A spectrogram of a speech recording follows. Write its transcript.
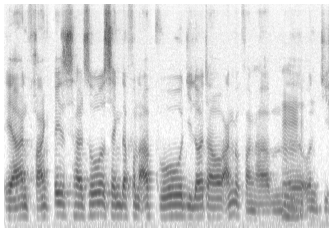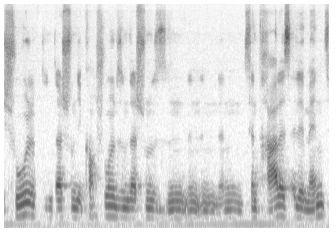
Ja, in Frankreich ist es halt so, es hängt davon ab, wo die Leute auch angefangen haben. Mhm. Äh, und die Schulen sind da schon, die Kochschulen sind da schon ein, ein, ein zentrales Element,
